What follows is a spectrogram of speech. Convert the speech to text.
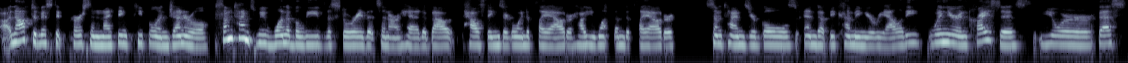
an optimistic person and i think people in general sometimes we want to believe the story that's in our head about how things are going to play out or how you want them to play out or sometimes your goals end up becoming your reality. When you're in crisis your best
